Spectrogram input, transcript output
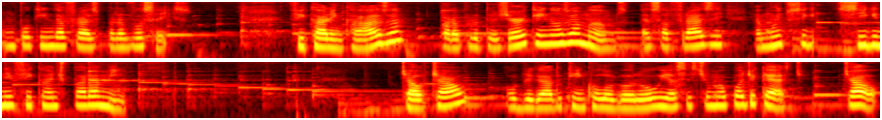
um pouquinho da frase para vocês. Ficar em casa para proteger quem nós amamos. Essa frase é muito significante para mim. Tchau, tchau. Obrigado quem colaborou e assistiu meu podcast. Tchau.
